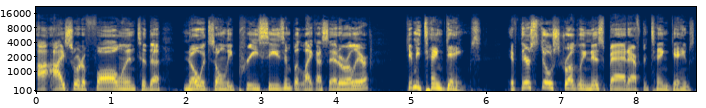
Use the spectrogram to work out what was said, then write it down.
I, I sort of fall into the no, it's only preseason, but like I said earlier, give me 10 games. If they're still struggling this bad after 10 games,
